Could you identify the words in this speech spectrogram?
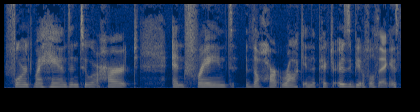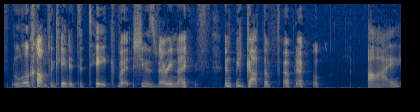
formed my hands into a heart and framed the heart rock in the picture. It was a beautiful thing. It's a little complicated to take, but she was very nice and we got the photo. I,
